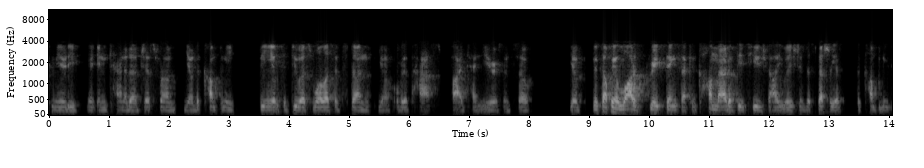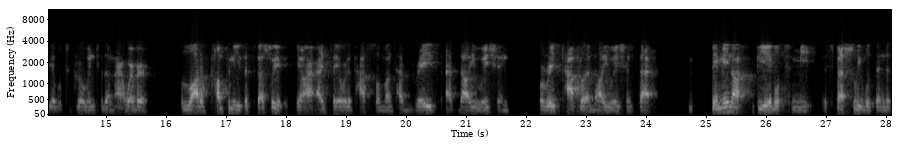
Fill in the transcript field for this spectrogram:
community in, in Canada just from, you know, the company being able to do as well as it's done, you know, over the past five, ten years. And so, you know, there's definitely a lot of great things that can come out of these huge valuations, especially as the company is able to grow into them. However, a lot of companies, especially, you know, I'd say over the past 12 months have raised at valuation or raised capital at valuations that they may not be able to meet, especially within the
